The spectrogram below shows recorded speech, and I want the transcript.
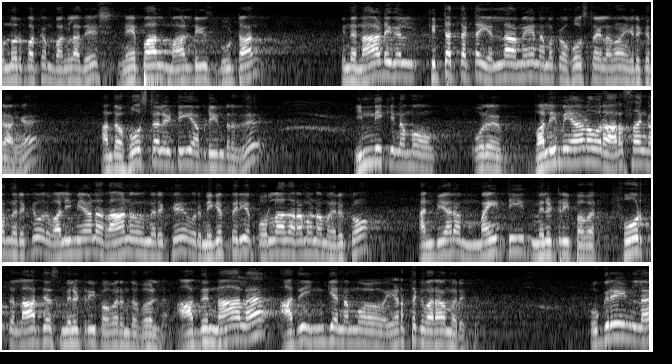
இன்னொரு பக்கம் பங்களாதேஷ் நேபாள் மால்டீவ்ஸ் பூட்டான். இந்த நாடுகள் கிட்டத்தட்ட எல்லாமே நமக்கு ஹோஸ்டலில் தான் இருக்கிறாங்க. அந்த ஹோஸ்டலிட்டி அப்படின்றது இன்னைக்கு நம்ம ஒரு வலிமையான ஒரு அரசாங்கம் இருக்குது ஒரு வலிமையான ராணுவம் இருக்குது ஒரு மிகப்பெரிய பொருளாதாரமாக நம்ம இருக்கோம். And we are a mighty military power fourth largest military power in the world அதனால அது இங்கே நம்ம இடத்துக்கு வராமல் இருக்கு. உக்ரைனில்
